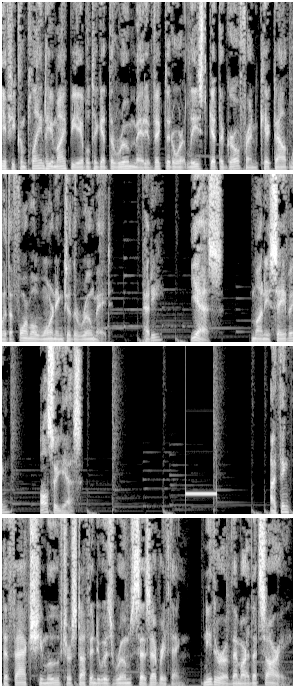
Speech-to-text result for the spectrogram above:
If he complained he might be able to get the roommate evicted or at least get the girlfriend kicked out with a formal warning to the roommate. Petty? Yes. Money saving? Also yes. I think the fact she moved her stuff into his room says everything, neither of them are that sorry.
